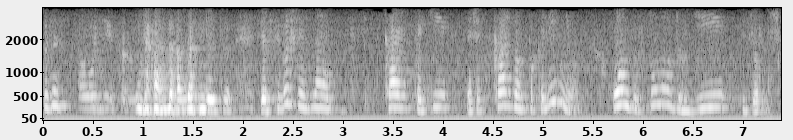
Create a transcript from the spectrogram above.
да? Аудитор. Да, да, да, да, да. Да, Всевышний знает, какие, значит, каждому поколению он засунул другие зернышки.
